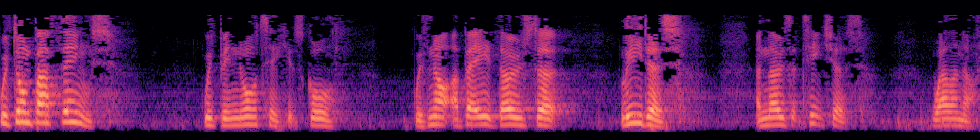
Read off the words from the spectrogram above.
We've done bad things. We've been naughty at school. We've not obeyed those that lead us and those that teach us well enough.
